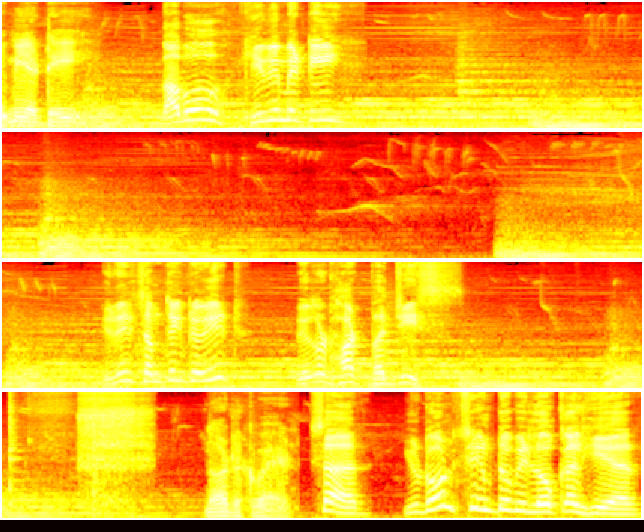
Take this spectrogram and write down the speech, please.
Give me a tea. Babu, give him a tea. You need something to eat? We got hot bhajis. Not required. Sir, you don't seem to be local here.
